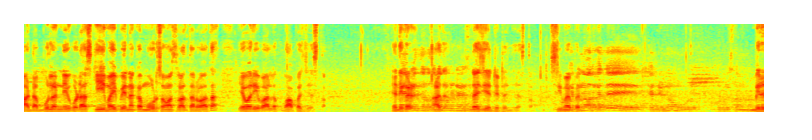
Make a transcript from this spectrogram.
ఆ డబ్బులన్నీ కూడా స్కీమ్ అయిపోయినాక మూడు సంవత్సరాల తర్వాత ఎవరి వాళ్ళకు వాపస్ చేస్తాం. ఎందుకంటే అది దయచేసి రిటర్న్ చేస్తాం. స్కీమ్ అయిపోయిన మీరు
